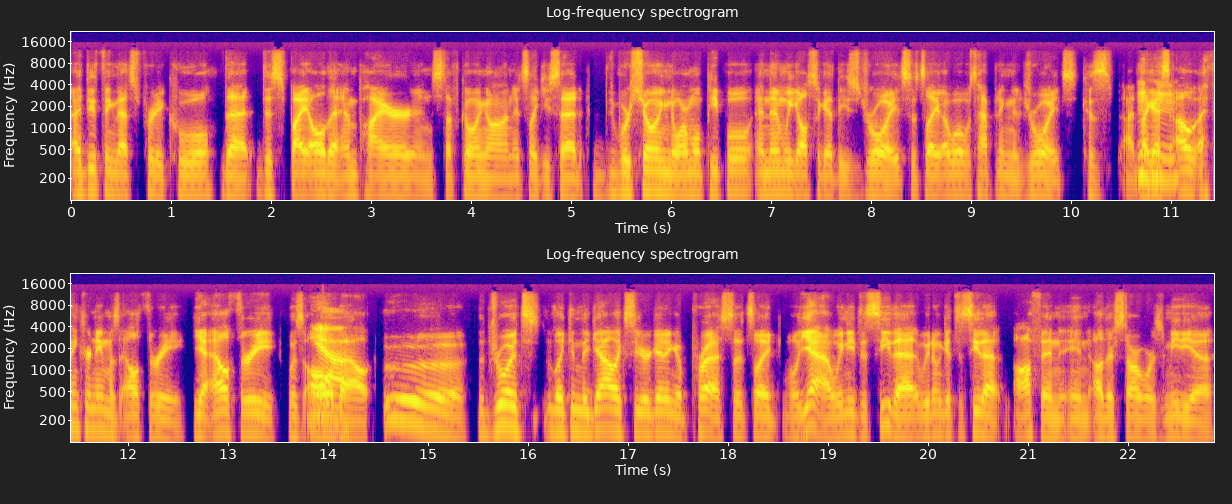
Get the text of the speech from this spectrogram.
I do think that's pretty cool that despite all the empire and stuff going on it's like you said we're showing normal people and then we also get these droids so it's like oh, what was happening to droids because like I, s- Mhm. oh, I think her name was l3 yeah l3 was all Yeah. about the droids like in the galaxy are getting oppressed so it's like well yeah we need to see that we don't get to see that often in other star wars media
